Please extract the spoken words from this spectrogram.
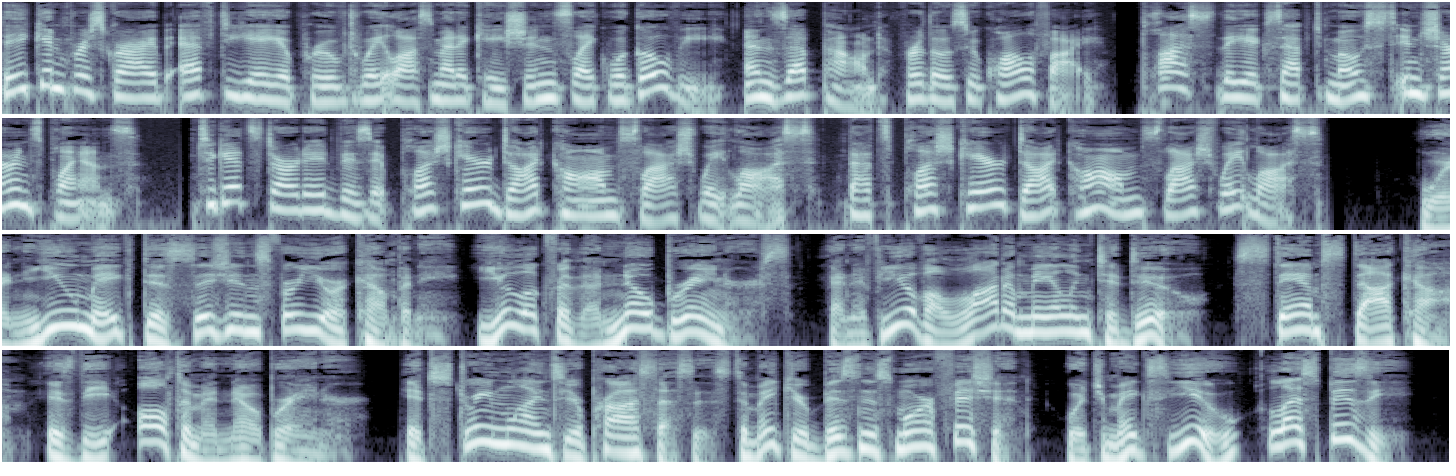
They can prescribe FDA-approved weight loss medications like Wegovy and Zepbound for those who qualify. Plus, they accept most insurance plans. To get started, visit plushcare.com slash weight loss. That's plushcare.com slash weight loss. When you make decisions for your company, you look for the no brainers. And if you have a lot of mailing to do, stamps.com is the ultimate no brainer. It streamlines your processes to make your business more efficient, which makes you less busy.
